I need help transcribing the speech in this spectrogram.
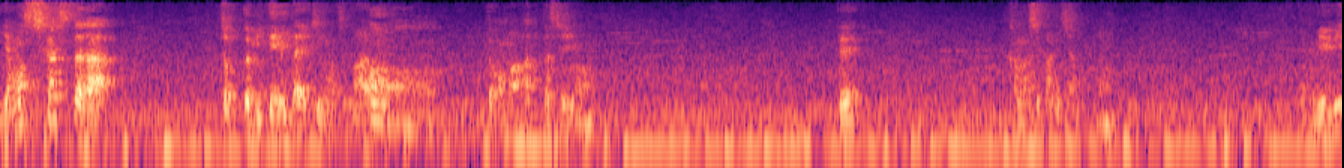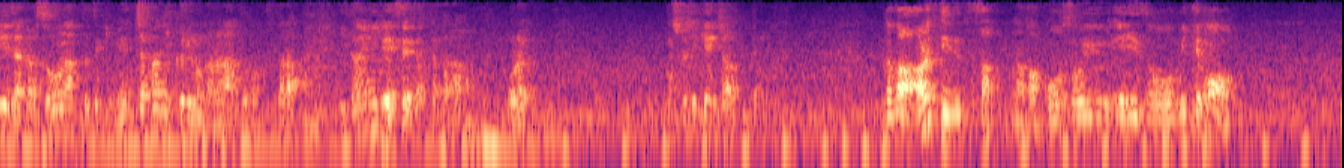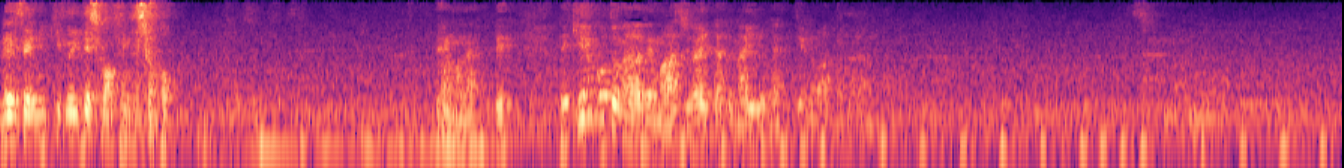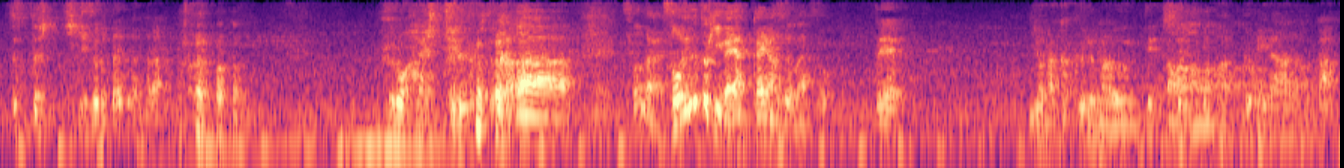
いやもしかしたらちょっと見てみたい気持ちもあるとかもあったし、で金縛りじゃん。ビビりだからそうなった時めっちゃパニクるのかなと思ってたら、意外に冷静だったから、俺もしかしていけんちゃうってだからあれって言うとさなんかこうそういう映像を見ても冷静に気づいてしまうんでしょ？でもねでできることならでも味わいたくないよねっていうのはあったから。ずっと引きずるタイプだから。風呂入ってる時とか。ああそうだね。そういう時が厄介なんだよね。で夜中車運転してる時のバックミラーだとか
